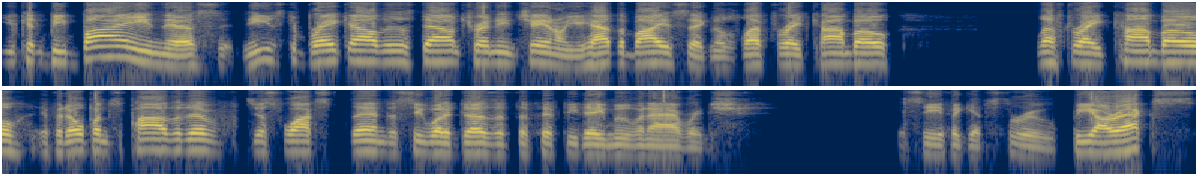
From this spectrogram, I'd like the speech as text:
you can be buying this. It needs to break out of this downtrending channel. You have the buy signals, left-right combo, left-right combo. If it opens positive, just watch then to see what it does at the 50-day moving average to see if it gets through. BRX,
